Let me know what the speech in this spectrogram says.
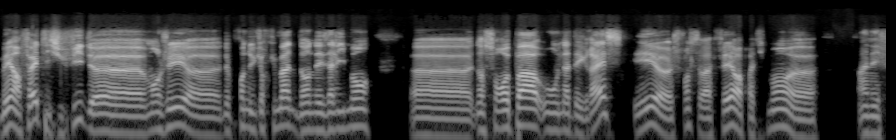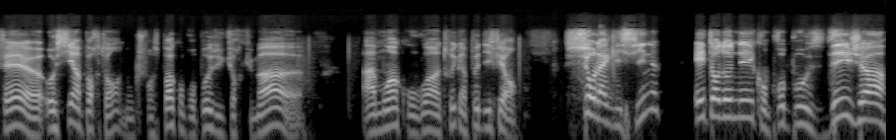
Mais en fait, il suffit de manger, euh, de prendre du curcuma dans des aliments, euh, dans son repas où on a des graisses, et euh, je pense que ça va faire pratiquement un effet aussi important. Donc, je pense pas qu'on propose du curcuma, à moins qu'on voit un truc un peu différent. Sur la glycine, étant donné qu'on propose déjà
